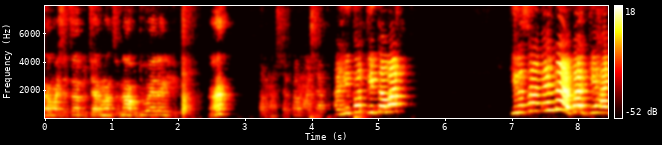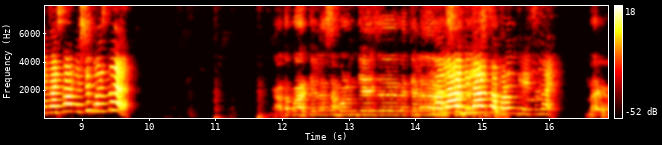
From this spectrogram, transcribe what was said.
तमाशा चालू चार माणसं नाव ठेवायला लागली. हा? तमाशा तमाशा. आणि ही करती तवा हिला सांगायचं नाही बारकी हाय काय सांगा शिकवायच नाही. आता पारखेला सांभाळून घ्यायचं का त्याला मला हिला? सांभाळून घ्यायचं नाही. नाही का?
